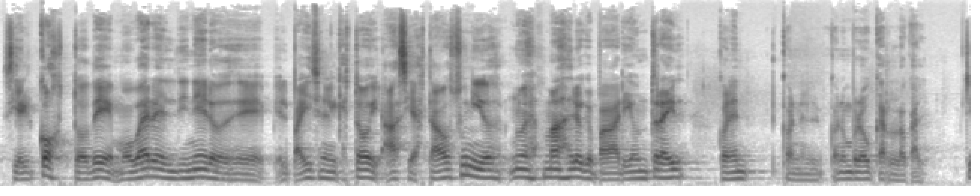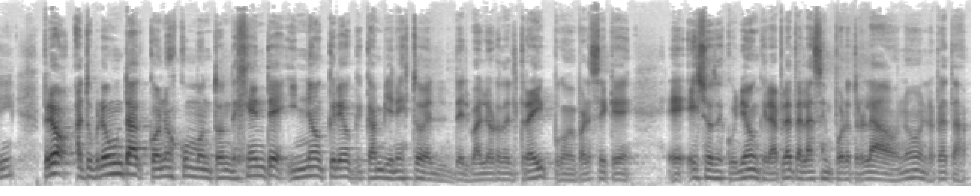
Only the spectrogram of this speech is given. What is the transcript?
si el costo de mover el dinero desde el país en el que estoy hacia Estados Unidos no es más de lo que pagaría un trade con, con, un broker local. ¿sí? Pero a tu pregunta, conozco un montón de gente y no creo que cambien esto del, valor del trade, porque me parece que eh, ellos descubrieron que la plata la hacen por otro lado, ¿no? La plata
